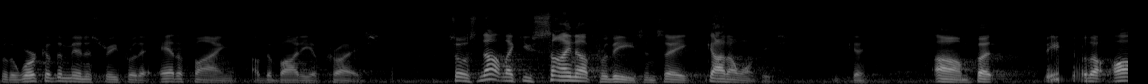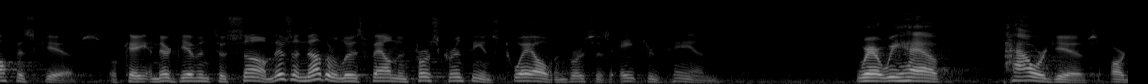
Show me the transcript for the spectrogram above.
for the work of the ministry, for the edifying of the body of Christ. So it's not like you sign up for these and say, God, I want these. Okay. Um, but these are the office gifts, okay, and they're given to some. There's another list found in 1 Corinthians 12 and verses 8 through 10, where we have power gifts or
